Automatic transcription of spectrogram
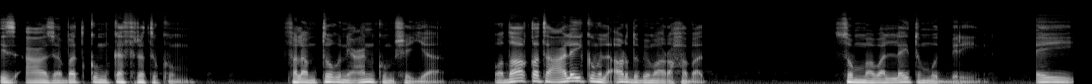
ইজ আজ আবাদকুম কাথরাতুকুম ফালাম তগ্নি আনকুম শৈয়া ওদাকত আলাইকুম আল আর্দ বিমা রাহাবাদ সোম্মা ওয়াল্লাইতুম মুদবিরিন। এই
